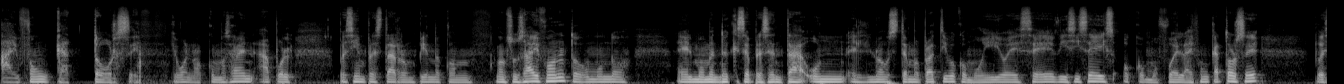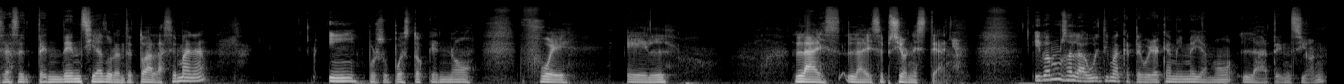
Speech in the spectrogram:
iPhone 14, que bueno, como saben, Apple pues siempre está rompiendo con, sus iPhone, todo el mundo el momento en que se presenta un, el nuevo sistema operativo como iOS 16 o como fue el iPhone 14, pues se hace tendencia durante toda la semana. Y por supuesto que no fue el la, es, la excepción este año. Y vamos a la última categoría que a mí me llamó la atención,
